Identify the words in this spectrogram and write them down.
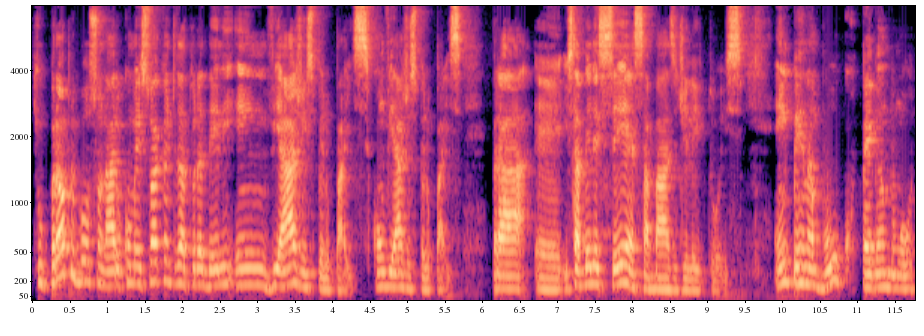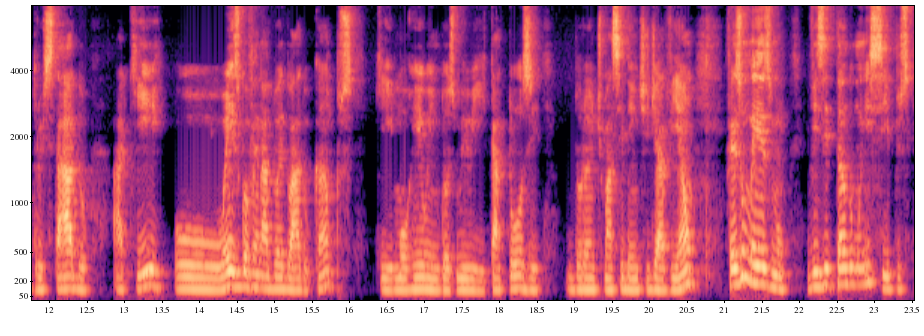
que o próprio Bolsonaro começou a candidatura dele em viagens pelo país, com viagens pelo país, para é, estabelecer essa base de eleitores. Em Pernambuco, pegando um outro estado aqui o ex-governador Eduardo Campos, que morreu em 2014 durante um acidente de avião, fez o mesmo, visitando municípios.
